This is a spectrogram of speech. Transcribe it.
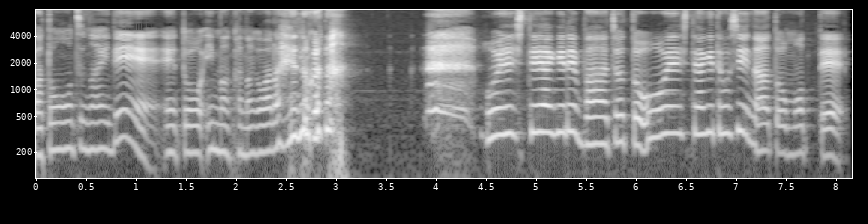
バトンをつないで、えーと、今神奈川ら辺の方応援してあげればちょっと応援してあげてほしいなと思って。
